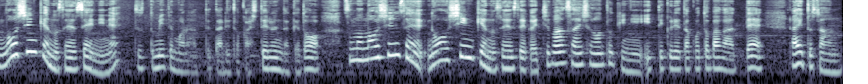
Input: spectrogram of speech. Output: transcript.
脳神経の先生にねずっと見てもらってたりとかしてるんだけどその脳神経脳神経の先生が一番最初の時に言ってくれた言葉があって「ライトさん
